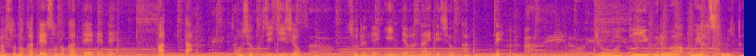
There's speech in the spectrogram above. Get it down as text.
まあ、その過程その過程でねあったお食事事情それでいいんではないでしょうか。ね。今日はティーグルはお休みと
